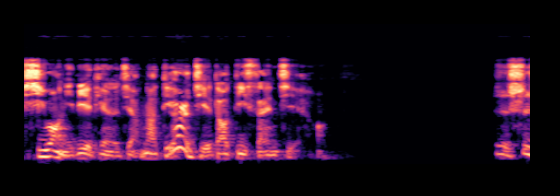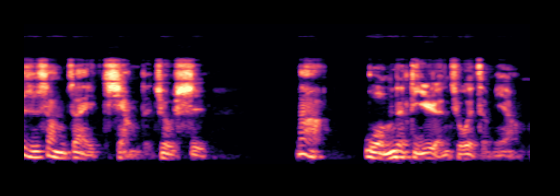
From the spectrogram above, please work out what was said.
希望你裂天而降，那第二节到第三节啊，是事实上在讲的就是。那我们的敌人就会怎么样？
